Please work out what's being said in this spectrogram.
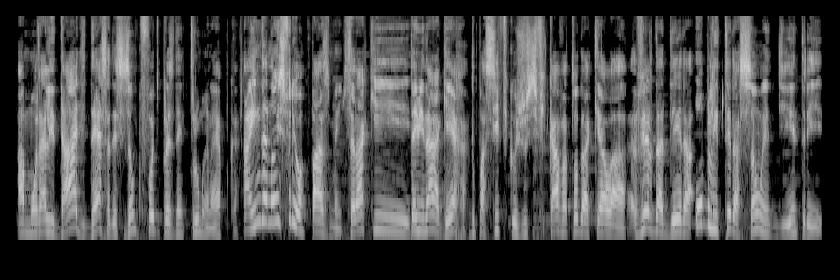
a moralidade dessa decisão, que foi do presidente Truman na época, ainda não esfriou, pasmem. Será que terminar a guerra do Pacífico justificava toda aquela verdadeira obliteração de entre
